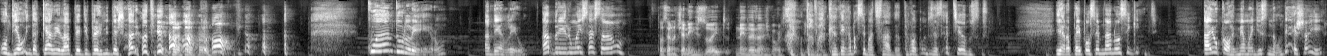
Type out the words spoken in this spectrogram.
Um dia eu ainda quero ir lá pedir para eles me deixarem eu tirar uma cópia. Quando leram, a Dan leu, abriram uma exceção. Então você não tinha nem 18, nem dois anos de conversão. Eu, tava, eu tinha acabado de ser batizada, eu tava com 17 anos. E era para ir para o seminário no ano seguinte. Aí o corre, minha mãe disse: não, deixa ir.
